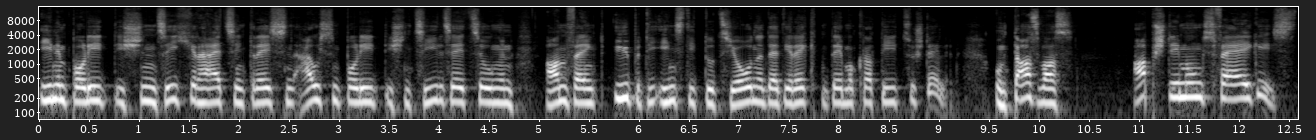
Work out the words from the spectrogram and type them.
innenpolitischen Sicherheitsinteressen, außenpolitischen Zielsetzungen anfängt, über die Institutionen der direkten Demokratie zu stellen. Und das, was abstimmungsfähig ist,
